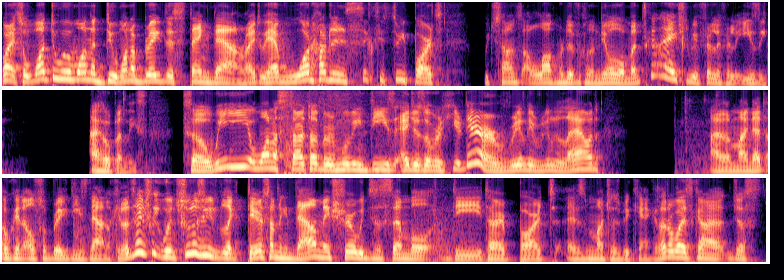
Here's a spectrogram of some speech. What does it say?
Alright, so what do we want to do? want to break this tank down, right? We have 163 parts, which sounds a lot more difficult than the old one, but it's going to actually be fairly, fairly easy. I hope at least. So we want to start out by removing these edges over here. They are really, really loud. I don't mind that. We can also break these down. Okay, let's actually, as soon as we like tear something down, make sure we disassemble the entire part as much as we can. Because otherwise it's gonna just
